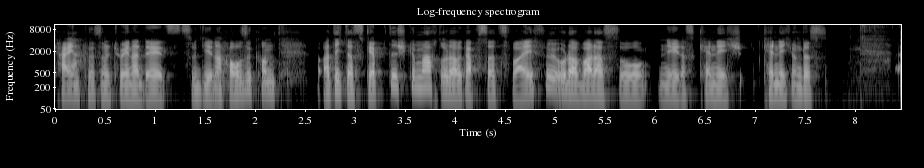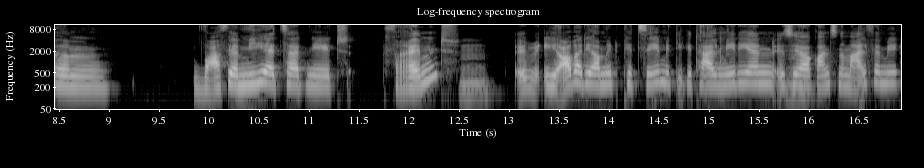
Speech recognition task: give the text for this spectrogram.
kein ja. Personal Trainer, der jetzt zu dir nach Hause kommt. Hat dich das skeptisch gemacht oder gab es da Zweifel oder war das so, nee, das kenne ich, kenne ich und das? Ähm, war für mich jetzt halt nicht fremd. Mhm. Ich arbeite ja mit PC, mit digitalen Medien, ist mhm. ja ganz normal für mich.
